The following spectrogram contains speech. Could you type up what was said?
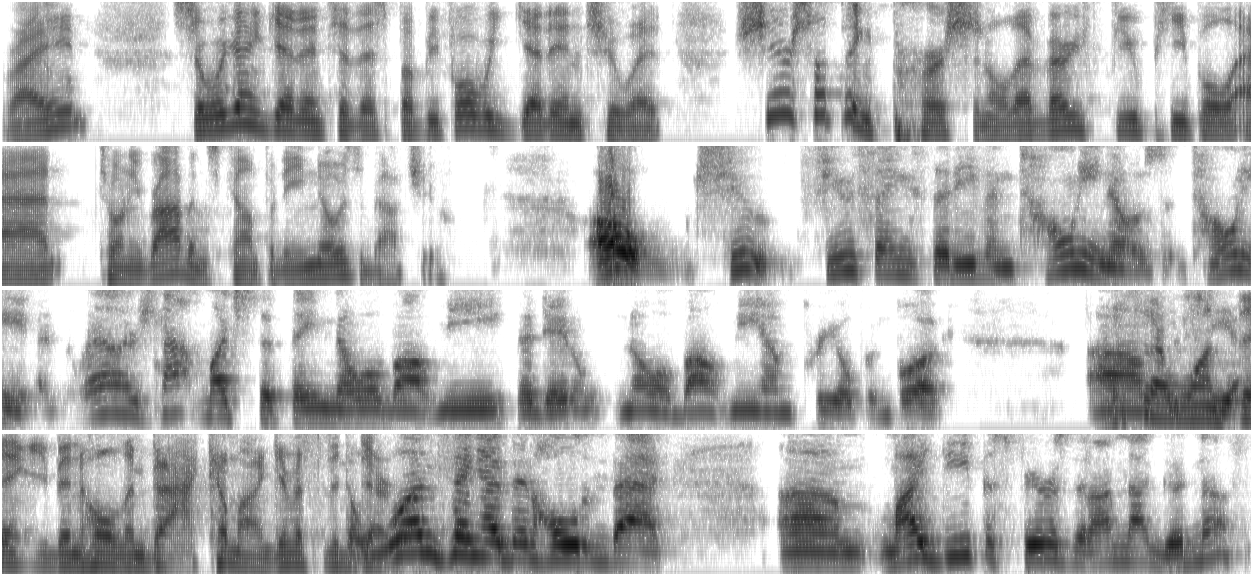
right? So we're going to get into this, but before we get into it, share something personal that very few people at Tony Robbins Company knows about you. Oh, shoot. Few things that even Tony knows. Tony, well, there's not much that they know about me that they don't know about me. I'm pre open book. What's um, that one see, thing you've been holding back? Come on, give us the, the one thing I've been holding back. Um, my deepest fear is that I'm not good enough.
